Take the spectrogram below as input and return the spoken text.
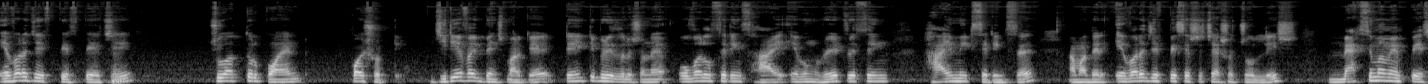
এভারেজ এফপিএস পেয়েছি চুয়াত্তর পয়েন্ট পঁয়ষট্টি। জিটিএ ফাইভ বেঞ্চমার্কে টেন টিপি রেজুলেশনে ওভারঅল সেটিংস হাই এবং রেড রেসিং হাই মিড সেটিংসে আমাদের এভারেজ এফপিএস এসেছে একশো চল্লিশ ম্যাক্সিমাম এফপিএস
